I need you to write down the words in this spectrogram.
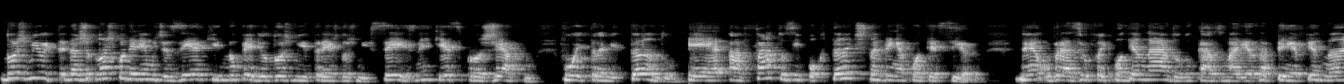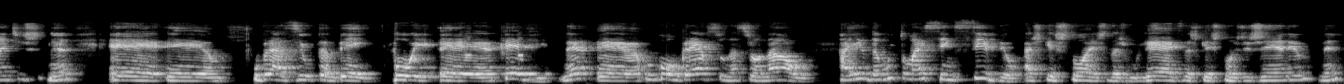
2000, nós poderíamos dizer que no período 2003-2006, né, que esse projeto foi tramitando, é, fatos importantes também aconteceram. Né? O Brasil foi condenado, no caso Maria da Penha Fernandes. Né? É, é, o Brasil também foi, é, teve né, é, um Congresso Nacional ainda muito mais sensível às questões das mulheres, às questões de gênero. Né?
